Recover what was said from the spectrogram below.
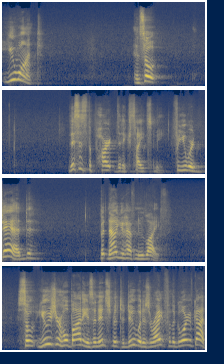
you want. And so, this is the part that excites me. For you were dead, but now you have new life. So use your whole body as an instrument to do what is right for the glory of God.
